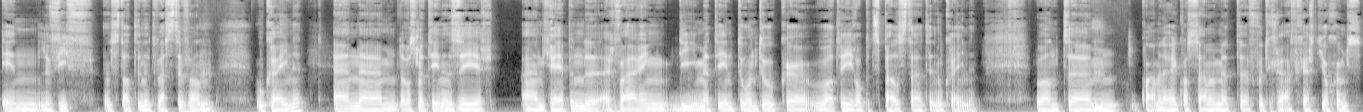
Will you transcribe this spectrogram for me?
in Lviv, een stad in het westen van Oekraïne. En ehm, dat was meteen een zeer aangrijpende ervaring die meteen toont ook eh, wat er hier op het spel staat in Oekraïne. Want ehm, we kwamen daar, ik was samen met fotograaf Gert Jochems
